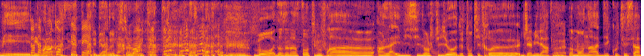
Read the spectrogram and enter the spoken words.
mais, Toi, mais t'as voilà. pas encore ses pères. C'est bientôt une star, t'inquiète. Bon, dans un instant, tu nous feras euh, un live ici dans le studio de ton titre euh, Jamila. Ouais. Vraiment, on a hâte d'écouter ça.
